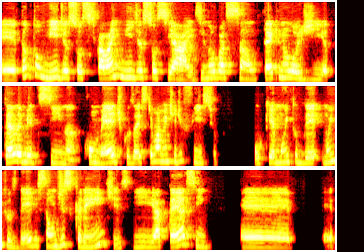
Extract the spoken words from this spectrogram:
é, tanto mídias, falar em mídias sociais, inovação, tecnologia, telemedicina com médicos é extremamente difícil, porque muito de, muitos deles são descrentes e até assim é, é,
